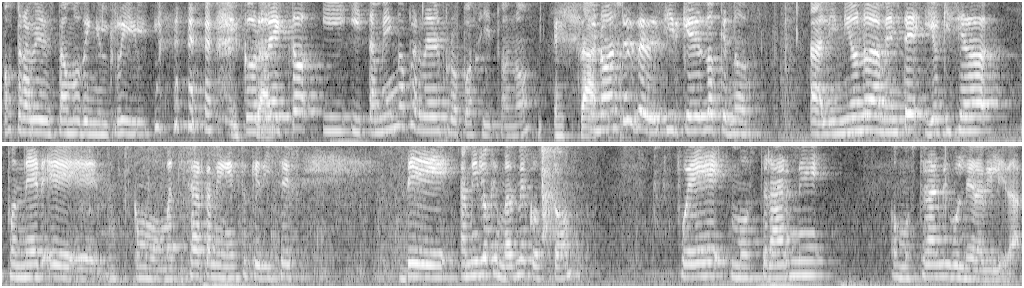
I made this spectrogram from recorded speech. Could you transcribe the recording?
otra vez estamos en el reel correcto, y, y también no perder el propósito, ¿no? Exacto. Bueno, antes de decir qué es lo que nos alineó nuevamente, yo quisiera poner, eh, eh, como matizar también esto que dices, de a mí lo que más me costó fue mostrarme o mostrar mi vulnerabilidad.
